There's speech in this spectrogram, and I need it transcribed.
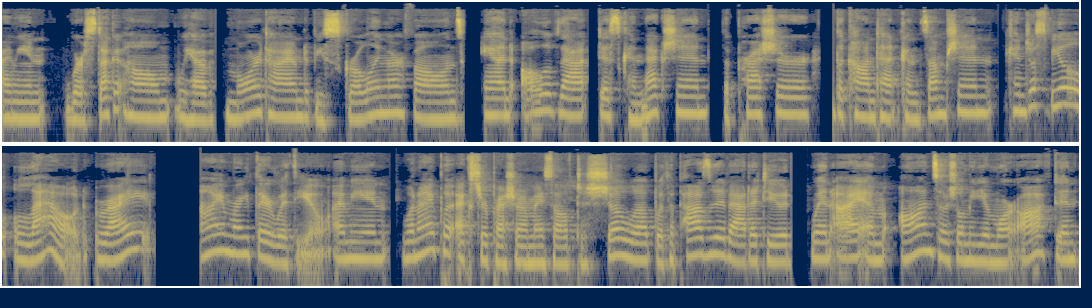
I mean, we're stuck at home. We have more time to be scrolling our phones and all of that disconnection, the pressure, the content consumption can just feel loud, right? I'm right there with you. I mean, when I put extra pressure on myself to show up with a positive attitude, when I am on social media more often,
